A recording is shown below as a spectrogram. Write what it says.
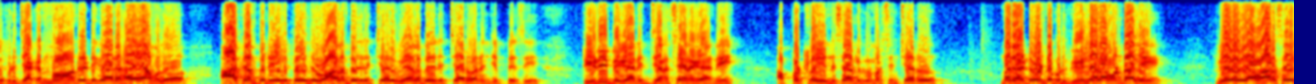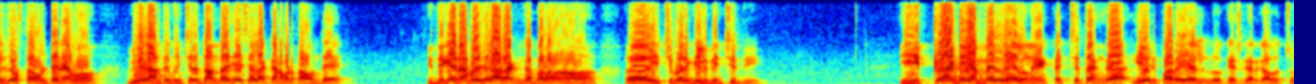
ఇప్పుడు జగన్మోహన్ రెడ్డి గారి హయాంలో ఆ కంపెనీ వెళ్ళిపోయింది వాళ్ళని బెదిరించారు వీళ్ళని బెదిరించారు అని చెప్పేసి టీడీపీ కానీ జనసేన కానీ అప్పట్లో ఎన్నిసార్లు విమర్శించారు? మరి అటువంటిప్పుడు వీళ్ళు ఎలా ఉండాలి? వీళ్ళ వ్యవహార శైలి చూస్తూ ఉంటేనేమో వీళ్ళు అంతకు మించిన దందా చేసేలా కనబడతా ఉందే. ఎందుకైనా ప్రజలు ఆ రకంగా బలం ఇచ్చి మరి గెలిపించింది. ఈ ఇట్లాంటి ఎమ్మెల్యేలని ఖచ్చితంగా ఏరి పారేయాలి. లోకేష్ గారు కావచ్చు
